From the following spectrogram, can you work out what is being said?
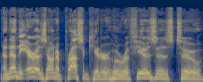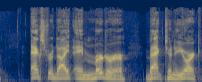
and then the Arizona prosecutor who refuses to extradite a murderer back to New York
